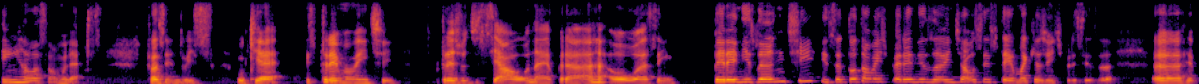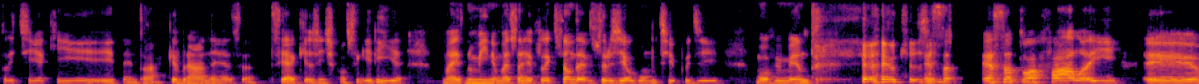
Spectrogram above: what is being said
em relação a mulheres fazendo isso. O que é extremamente prejudicial, né, para ou assim perenizante, isso é totalmente perenizante ao sistema que a gente precisa uh, refletir aqui e tentar quebrar, né, essa, se é que a gente conseguiria, mas no mínimo essa reflexão deve surgir algum tipo de movimento. é o que a gente... essa, essa tua fala aí é,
